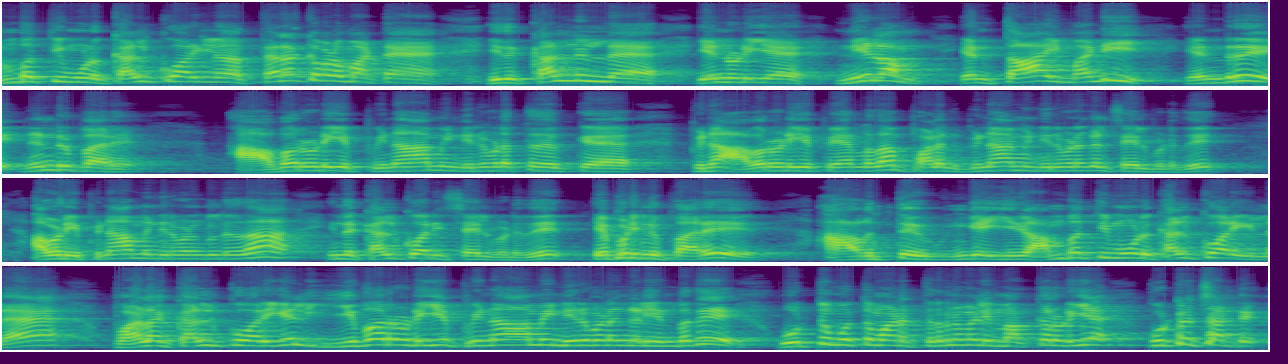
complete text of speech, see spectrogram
ஐம்பத்தி மூணு கல்குவாரிகளை நான் திறக்க விட மாட்டேன். இது கல் இல்லை என்னுடைய நிலம் என் தாய் மடி என்று நின்றுப்பாரு. அவருடைய பினாமி நிறுவனத்திற்கு பினா அவருடைய பேரில் தான் பல பினாமி நிறுவனங்கள் செயல்படுது. அவருடைய பினாமி நிறுவனங்கள் தான் இந்த கல்குவாரி செயல்படுது. எப்படி நிற்பாரு இங்கே ஐம்பத்தி மூணு கல்குவாரியில் பல கல்குவாரிகள் இவருடைய பினாமி நிறுவனங்கள் என்பது ஒட்டுமொத்தமான திருநெல்வேலி மக்களுடைய குற்றச்சாட்டு.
